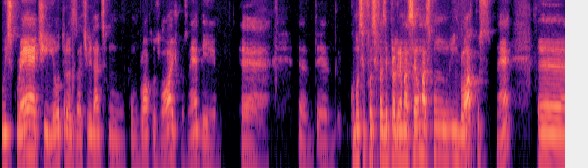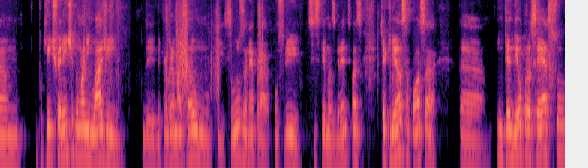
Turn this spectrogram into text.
o Scratch e outras atividades com, com blocos lógicos, né, de, é, é de, como se fosse fazer programação, mas com, em blocos, né, um pouquinho diferente de uma linguagem de, de programação que se usa, né, para construir sistemas grandes, mas que a criança possa uh, entender o processo,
